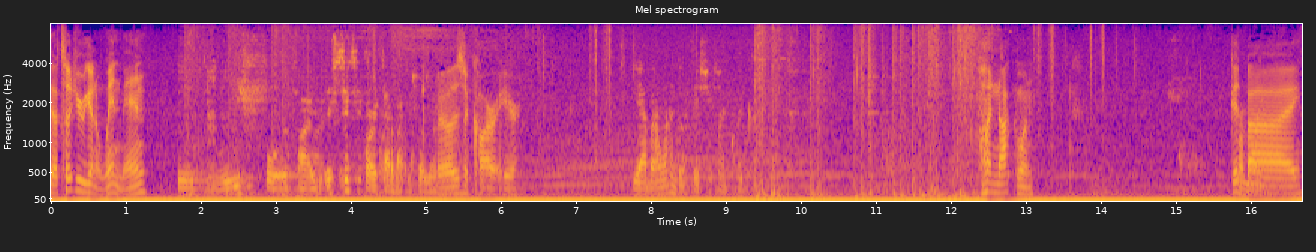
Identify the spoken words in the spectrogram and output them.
I told you you were gonna win, man. Two, three, four, five. There's six parts out of my controller. Oh, there's a car right here. Yeah, but I want to go fishing right quick. Oh, I knocked one. Goodbye.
